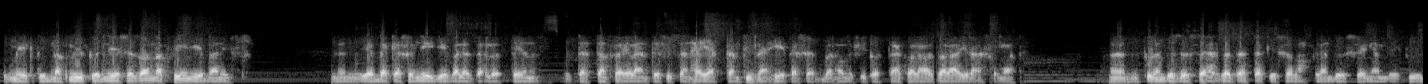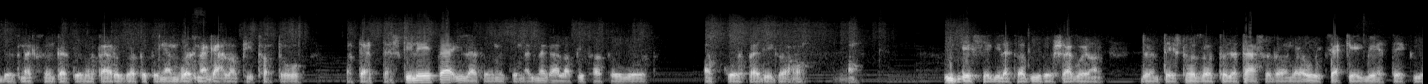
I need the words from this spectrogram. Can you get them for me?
még tudnak működni, és ez annak fényében is Érdekes, hogy négy évvel ezelőtt én tettem feljelentést, hiszen helyettem 17 esetben hamisították alá az aláírásomat. Különböző szervezetek és a rendőrség nem küldött megszüntető határozatot, hogy nem volt megállapítható a tettes kiléte, illetve amikor meg megállapítható volt, akkor pedig a, a ügyészség, illetve a bíróság olyan döntést hozott, hogy a társadalomra úgy csekély mértékű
